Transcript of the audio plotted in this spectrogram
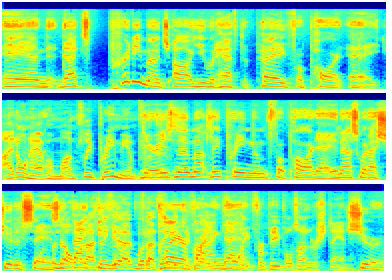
and that's pretty much all you would have to pay for Part A. I don't have a monthly premium. For There this. is no monthly premium for Part A, and that's what I should have said. So no, thank but I you think, for, but for I think it's a great that. point for people's understanding. Sure.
